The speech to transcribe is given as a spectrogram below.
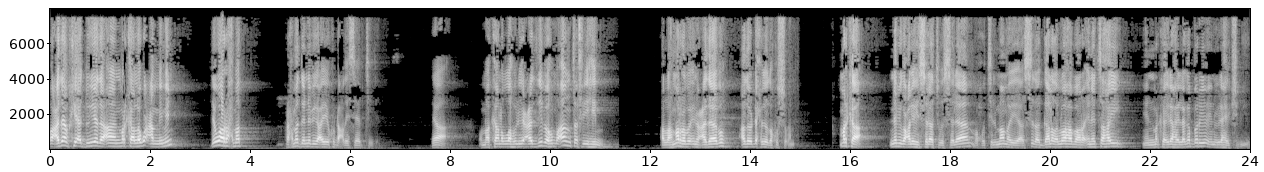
oo cadaabkii adduunyada aan markaa lagu cammimin dee waa raxmad. Raxmadda nebiga ayay ku dhacday sababteeda ya. Wamaa kaana allahu liyucadibahum wa anta fiihim allah ma rabo inuu cadaabo adoo dhexdooda ku sugan. Marka nebigu calayhi salaatu wasalaam wuxuu tilmaamayaa sida gaalada loo habaaro inay tahay in marka ilaahay laga baryo inuu ilaahay jebiyo.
